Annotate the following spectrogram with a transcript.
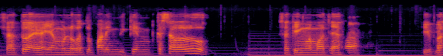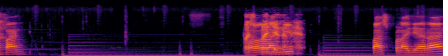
Satu ya yang menurut lu paling bikin kesel lu. Saking lemotnya. Apa? Ipan Ipan. pas Kalau pelajaran lagi- eh, Pas pelajaran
